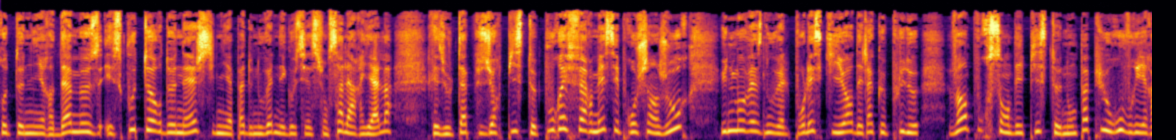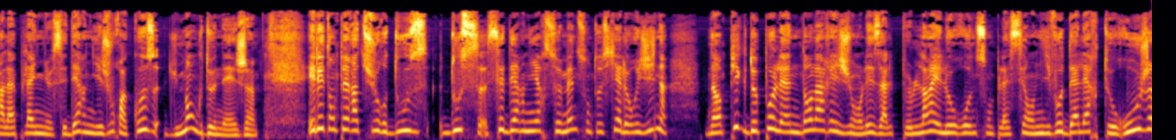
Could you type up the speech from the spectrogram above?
d'entretenir dameuses et scooters de neige s'il n'y a pas de nouvelles négociations salariales. Résultat, plusieurs pistes pourraient fermer ces prochains jours. Une mauvaise nouvelle pour les skieurs, déjà que plus de 20% des pistes n'ont pas pu rouvrir à la plagne ces derniers jours à cause du manque de neige. Et les températures douces, douces ces dernières semaines sont aussi à l'origine d'un pic de pollen dans la région. Les Alpes, l'Ain et le Rhône sont placés en niveau d'alerte rouge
